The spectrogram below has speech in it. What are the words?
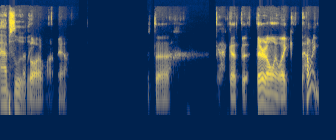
Absolutely, That's all I want. Yeah. Just, uh, I got the. They're only like how many?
